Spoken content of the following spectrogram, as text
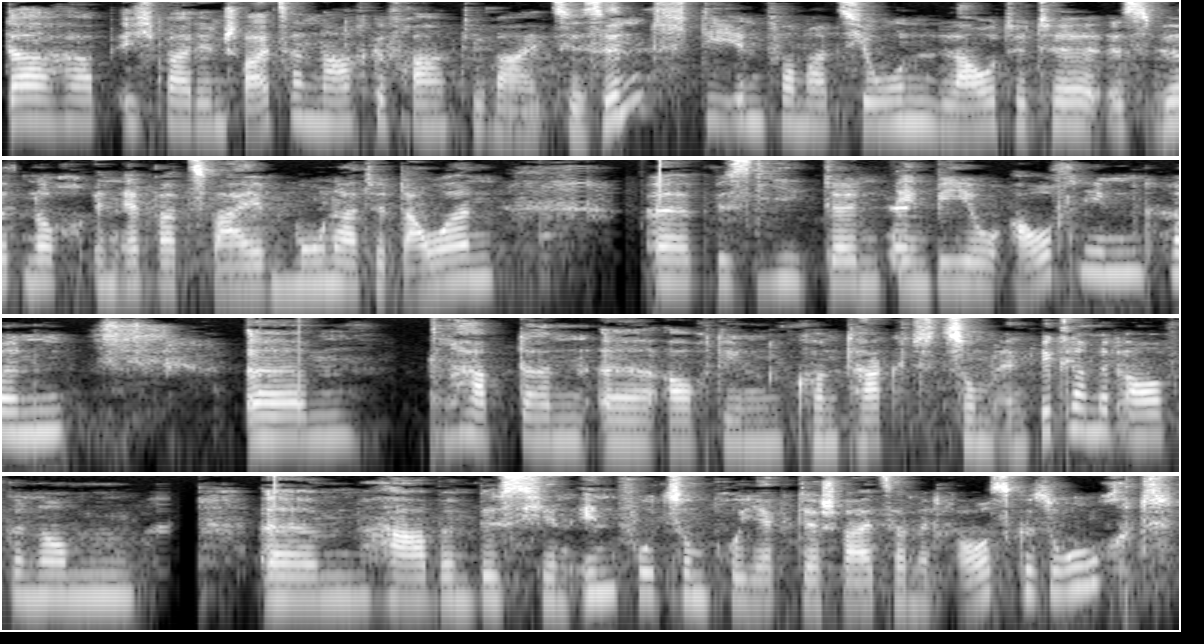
Da habe ich bei den Schweizern nachgefragt, wie weit sie sind. Die Information lautete, es wird noch in etwa zwei Monate dauern, äh, bis die den, den Bio aufnehmen können. Ähm, habe dann äh, auch den Kontakt zum Entwickler mit aufgenommen, ähm, habe ein bisschen Info zum Projekt der Schweizer mit rausgesucht.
